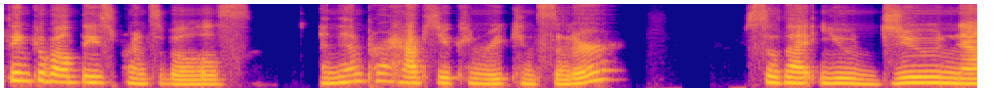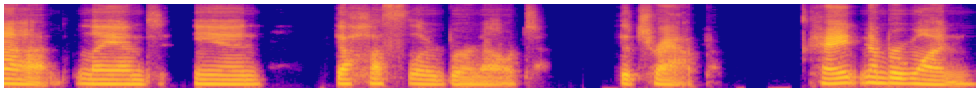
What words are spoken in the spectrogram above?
think about these principles and then perhaps you can reconsider so that you do not land in the hustler burnout, the trap. Okay, number one,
